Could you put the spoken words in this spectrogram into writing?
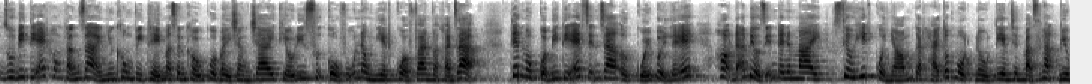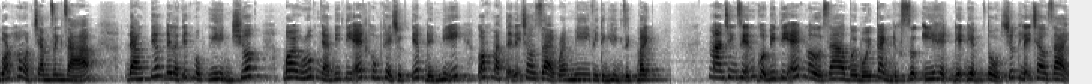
Dù BTS không thắng giải nhưng không vì thế mà sân khấu của bảy chàng trai thiếu đi sự cổ vũ nồng nhiệt của fan và khán giả. Tiết mục của BTS diễn ra ở cuối buổi lễ. Họ đã biểu diễn Dynamite, siêu hit của nhóm gặt hái top 1 đầu tiên trên bảng xếp hạng Billboard Hot 100 danh giá. Đáng tiếc đây là tiết mục ghi hình trước. Boy group nhà BTS không thể trực tiếp đến Mỹ góp mặt tại lễ trao giải Grammy vì tình hình dịch bệnh. Màn trình diễn của BTS mở ra với bối cảnh được dựng y hệt địa điểm tổ chức lễ trao giải.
